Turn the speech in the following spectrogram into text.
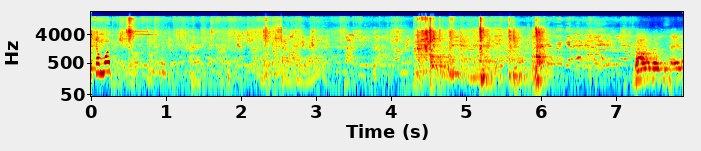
ఒక మొత్తం బాబు సైడ్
